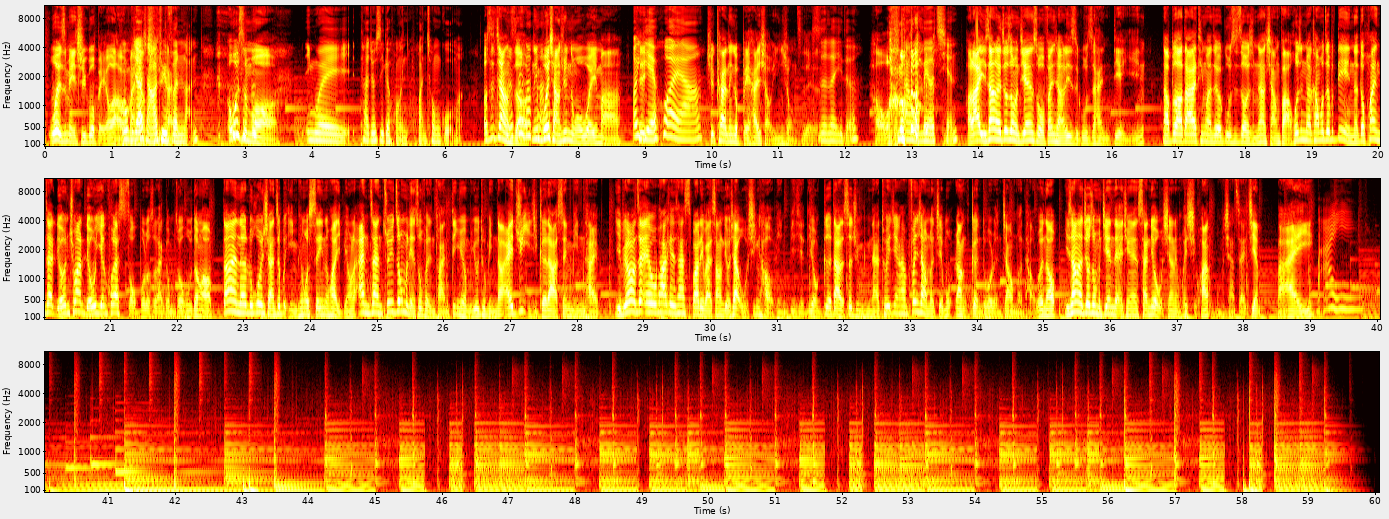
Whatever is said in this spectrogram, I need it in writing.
我也是没去过北欧啊，我比较想要去芬兰，哦为什么？因为它就是一个缓缓冲国嘛。哦，是这样子哦，你不会想去挪威吗？哦，也会啊去看那个北海小英雄之类的。之类的，好哦，但我没有钱。好啦，以上呢就是我们今天所分享的历史故事和电影。那不知道大家听完这个故事之后有什么样的想法，或是你有看过这部电影呢？都欢迎在留言区留言，或在首播的时候来跟我们做互动哦。当然呢，如果你喜欢这部影片或声音的话，也别忘了按赞、追踪我们脸书粉丝团、订阅我们 YouTube 频道、IG 以及各大声音平台，也别忘了在 Apple Podcast 和 Spotify 上留下五星好评，并且利用各大的社群平台推荐和分享我们的节目，让更多人加入我们的讨论哦。以上呢就是我们今天的 H N 三六五，希望你们会喜欢。我们下次再见，拜。拜。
